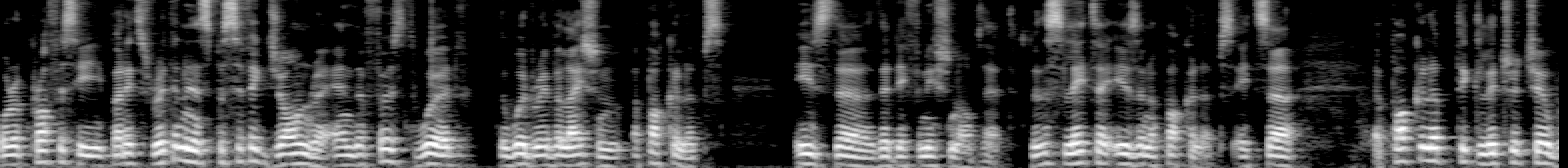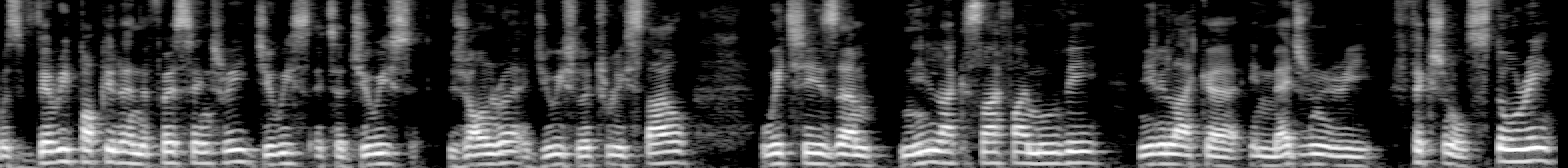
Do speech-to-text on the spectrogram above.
or a prophecy, but it's written in a specific genre. And the first word, the word revelation, apocalypse, is the, the definition of that. But this letter is an apocalypse. It's a apocalyptic literature was very popular in the first century. Jewish, it's a Jewish genre, a Jewish literary style which is um, nearly like a sci-fi movie, nearly like an imaginary fictional story,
